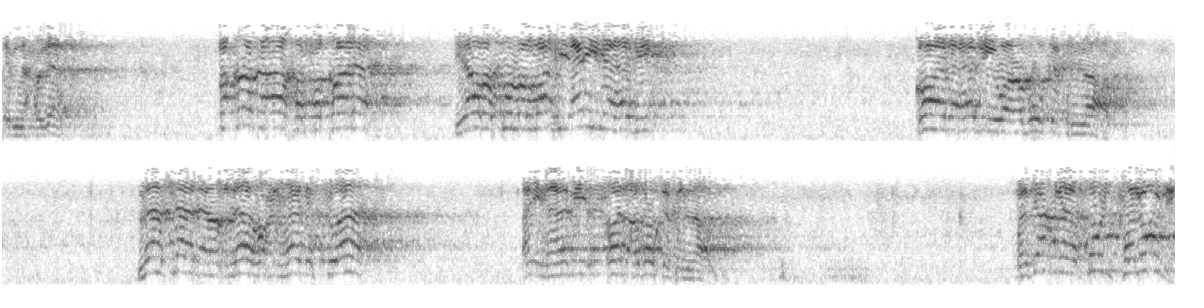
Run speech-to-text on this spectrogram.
بن حذافة. فقال آخر فقال يا رسول الله أين أبي؟ قال أبي وأبوك في النار. ما كان أغناه عن هذا السؤال؟ أين أبي؟ قال أبوك في النار. فجعل يقول سلوني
